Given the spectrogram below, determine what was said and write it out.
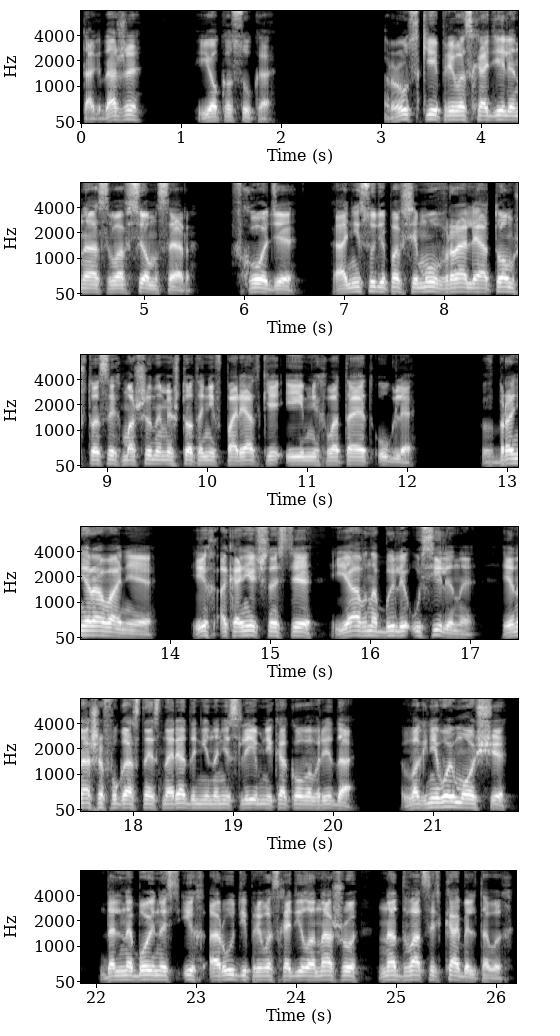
Тогда же Йокосука. «Русские превосходили нас во всем, сэр. В ходе. Они, судя по всему, врали о том, что с их машинами что-то не в порядке и им не хватает угля. В бронировании. Их оконечности явно были усилены, и наши фугасные снаряды не нанесли им никакого вреда. В огневой мощи дальнобойность их орудий превосходила нашу на 20 кабельтовых.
